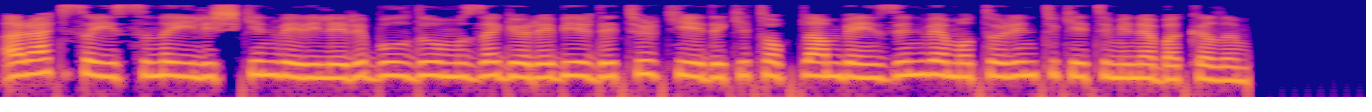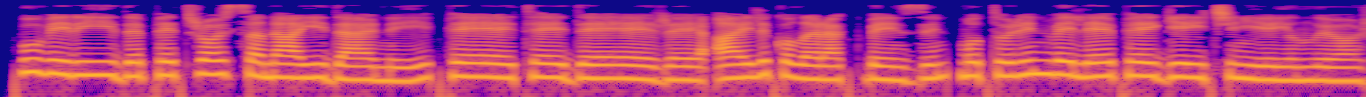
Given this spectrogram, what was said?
Araç sayısına ilişkin verileri bulduğumuza göre bir de Türkiye'deki toplam benzin ve motorin tüketimine bakalım. Bu veriyi de Petrol Sanayi Derneği PETDR aylık olarak benzin, motorin ve LPG için yayınlıyor.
